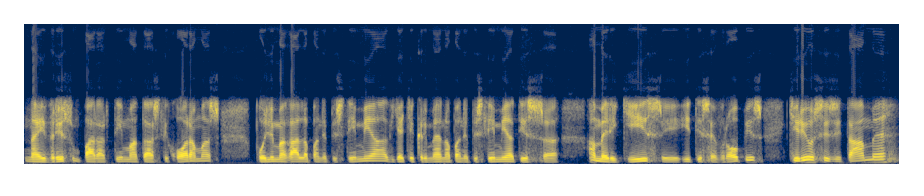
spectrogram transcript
να ιδρύσουν παραρτήματα στη χώρα μας πολύ μεγάλα πανεπιστήμια, διακεκριμένα πανεπιστήμια της ε, Αμερικής ή της Ευρώπης. Κυρίως συζητάμε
